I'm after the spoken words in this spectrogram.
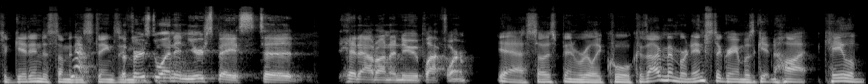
to get into some of these things. The and you- first one in your space to hit out on a new platform. Yeah, so it's been really cool because I remember when Instagram was getting hot. Caleb,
